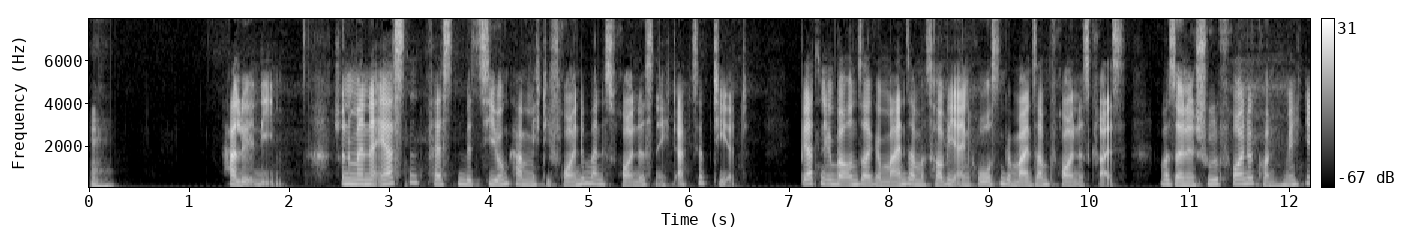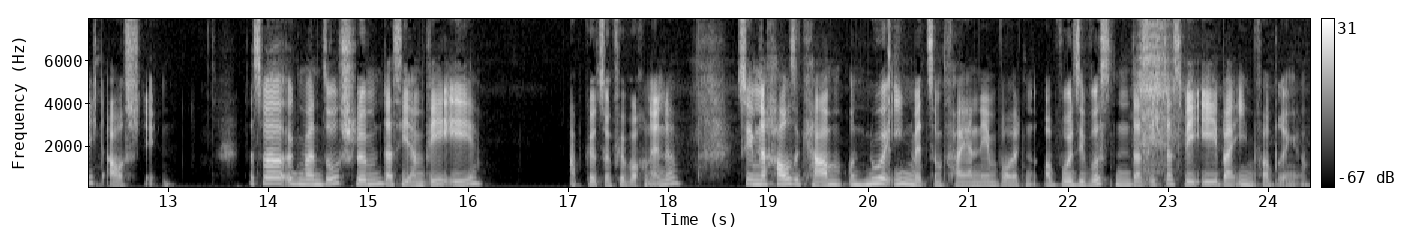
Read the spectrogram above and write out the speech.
Mhm. Hallo ihr Lieben. Schon in meiner ersten festen Beziehung haben mich die Freunde meines Freundes nicht akzeptiert. Wir hatten über unser gemeinsames Hobby einen großen gemeinsamen Freundeskreis, aber seine Schulfreunde konnten mich nicht ausstehen. Das war irgendwann so schlimm, dass sie am WE, Abkürzung für Wochenende, zu ihm nach Hause kamen und nur ihn mit zum Feiern nehmen wollten, obwohl sie wussten, dass ich das WE bei ihm verbringe.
